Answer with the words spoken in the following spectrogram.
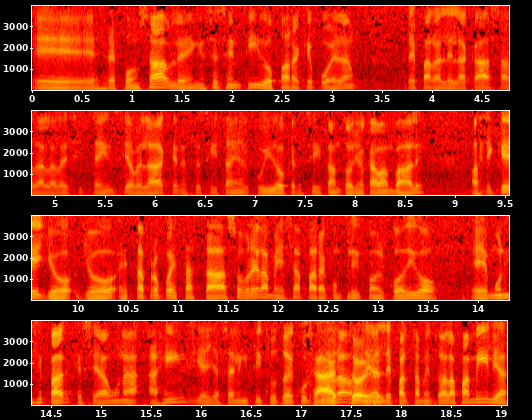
eh, responsable en ese sentido para que puedan repararle la casa, darle la existencia, ¿verdad? Que necesitan el cuidado que necesita Antonio Cabambale Así que yo, yo, esta propuesta está sobre la mesa para cumplir con el código eh, municipal, que sea una agencia, ya sea el Instituto de Cultura o sea el Departamento de la Familia,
